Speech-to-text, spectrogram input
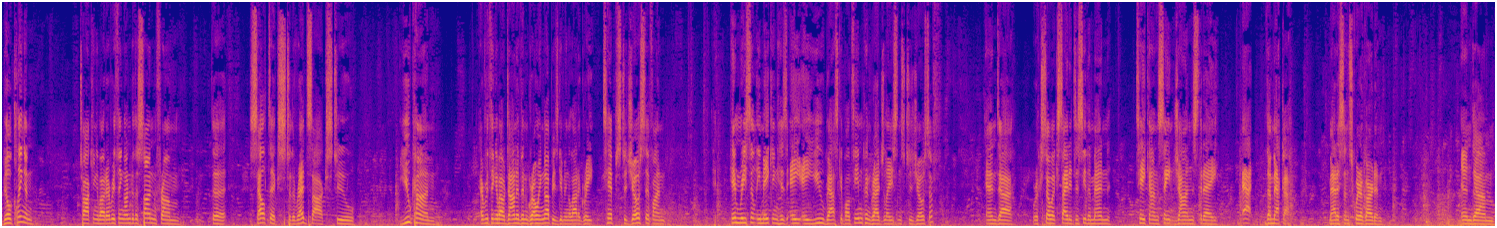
Bill Clingan, talking about everything under the sun from the Celtics to the Red Sox to UConn, everything about Donovan growing up. He's giving a lot of great tips to Joseph on him recently making his AAU basketball team. Congratulations to Joseph. And uh, we're so excited to see the men take on St. John's today at the Mecca, Madison Square Garden. And um,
